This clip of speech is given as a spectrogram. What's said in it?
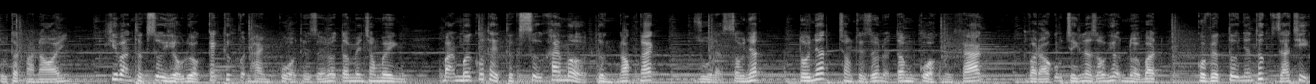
tôi thật mà nói, khi bạn thực sự hiểu được cách thức vận hành của thế giới nội tâm bên trong mình, bạn mới có thể thực sự khai mở từng ngóc ngách dù là sâu nhất, tối nhất trong thế giới nội tâm của người khác. Và đó cũng chính là dấu hiệu nổi bật của việc tự nhận thức giá trị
